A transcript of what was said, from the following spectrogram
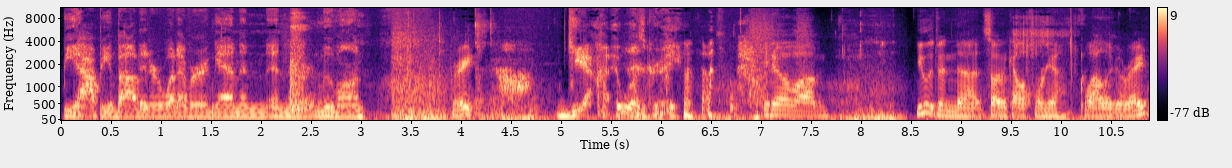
be happy about it or whatever again and and move on. Great. Yeah, it was great. You know, um, you lived in uh, Southern California a while ago, right?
